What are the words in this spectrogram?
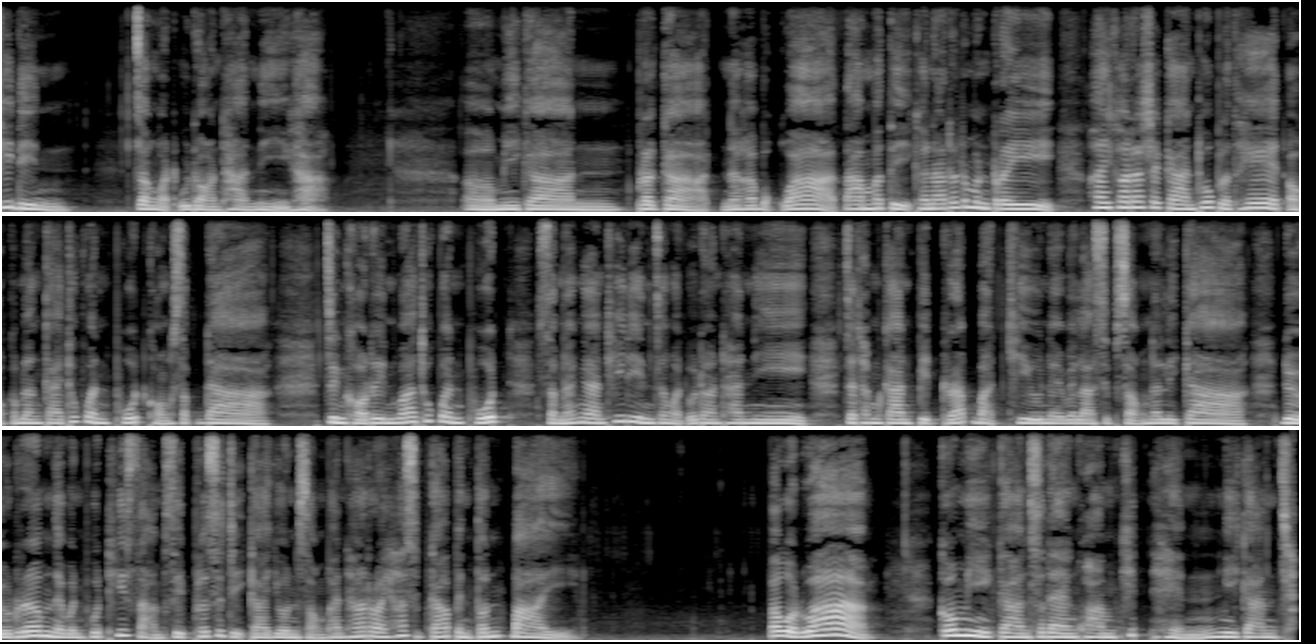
ที่ดิน จังหวัดอุดรธานีค่ะ มีการประกาศนะคะบอกว่าตามมติคณะรัฐมนตรี ให้ข้าราชการทั่วประเทศออกกำลังกายทุกวันพุธของสัปดาห์ จึงขอเรียนว่าทุกวันพุธสำนักงานที่ดินจังหวัดอุดรธานี จะทำการปิดรับบัตรคิวในเวลา 12 นาฬิกา โดยเริ่มในวันพุธที่ 30 พฤศจิกายน 2559 เป็นต้นไป ปรากฏว่าก็มีการแสดงความคิดเห็นมีการแช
